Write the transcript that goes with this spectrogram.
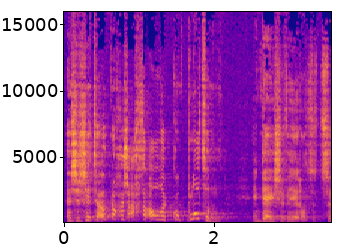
En ze zitten ook nog eens achter alle complotten in deze wereld. Het,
